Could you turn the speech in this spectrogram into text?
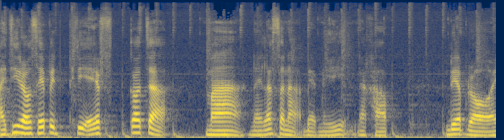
ล์ที่เราเซฟเป็น PDF ก็จะมาในลักษณะแบบนี้นะครับ เรียบร้อย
